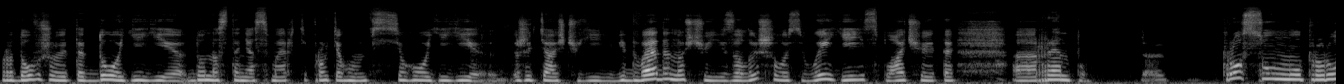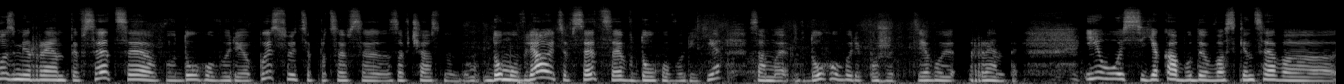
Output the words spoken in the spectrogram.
продовжуєте до її до настання смерті протягом всього її життя, що їй відведено, що їй залишилось, ви їй сплачуєте е, ренту. Про суму, про розмір ренти, все це в договорі описується, про це все завчасно домовляються, все це в договорі є, саме в договорі пожиттєвої ренти. І ось яка буде у вас кінцева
